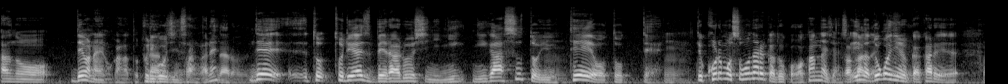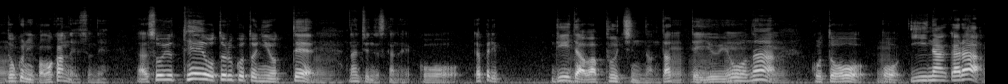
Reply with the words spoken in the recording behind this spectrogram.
あのではないのかなとプリゴジンさんがね。ね。でととりあえずベラルーシに逃がすという体を取って、うん、でこれもそうなるかどうか分かんないじゃないですか。今どこにいるか彼、どこにいるか分かんないですよね。そういう体を取ることによって、うん、なんていうんですかねこうやっぱりリーダーはプーチンなんだっていうようなことを言いながら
